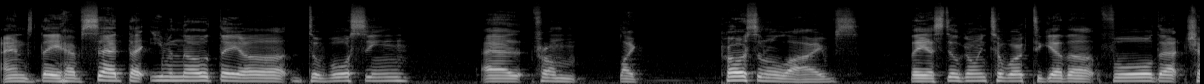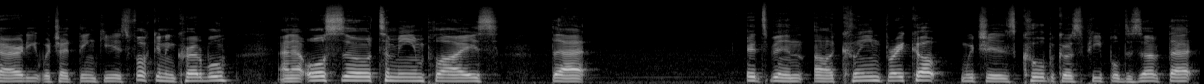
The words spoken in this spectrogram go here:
And they have said that even though they are divorcing uh, from like personal lives, they are still going to work together for that charity, which I think is fucking incredible. And it also, to me, implies that it's been a clean breakup, which is cool because people deserve that.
